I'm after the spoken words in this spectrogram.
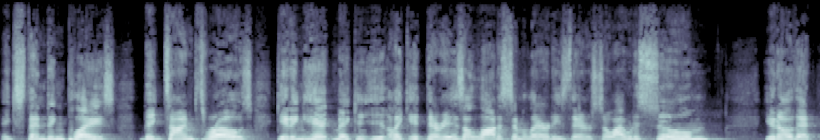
extending plays, big time throws, getting hit, making like it. There is a lot of similarities there. So I would assume, you know, that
